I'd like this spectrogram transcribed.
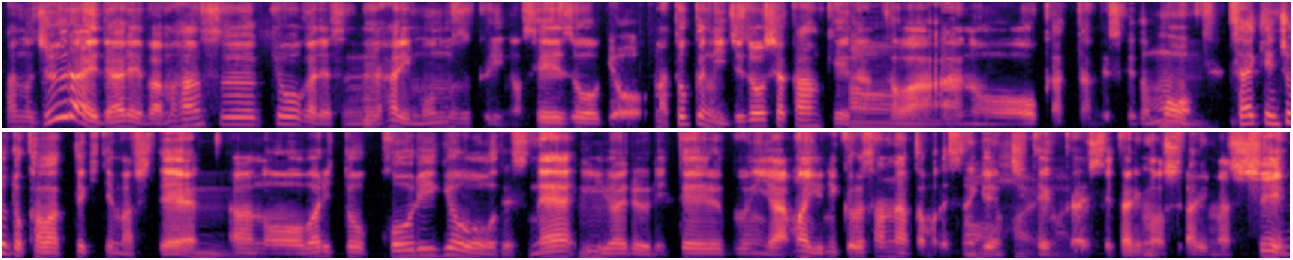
あの従来であれば、まあ、半数強がですね、やはりものづくりの製造業、まあ、特に自動車関係なんかはあの多かったんですけども、うん、最近ちょっと変わってきてまして、うん、あの割と小売業ですね、いわゆるリテール分野、まあ、ユニクロさんなんかもですね、現地展開してたりもありますし、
